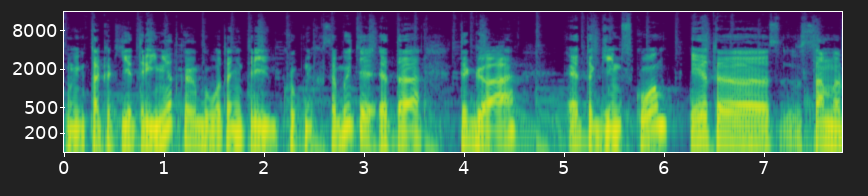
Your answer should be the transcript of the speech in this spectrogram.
Ну, так как E3 нет, как бы вот они три крупных события. Это ТГА, это Gamescom и это Summer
